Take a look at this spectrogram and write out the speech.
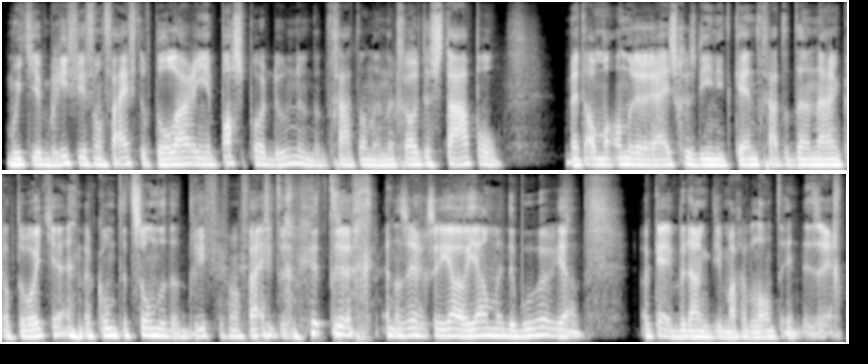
moet je een briefje van 50 dollar in je paspoort doen. En dat gaat dan in een grote stapel met allemaal andere reizigers die je niet kent, gaat het dan naar een kantoortje. En dan komt het zonder dat briefje van 50 weer terug. En dan zeggen ze, yo, Jan met de boer. Ja, oké, bedankt, je mag het land in. Dat is echt...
